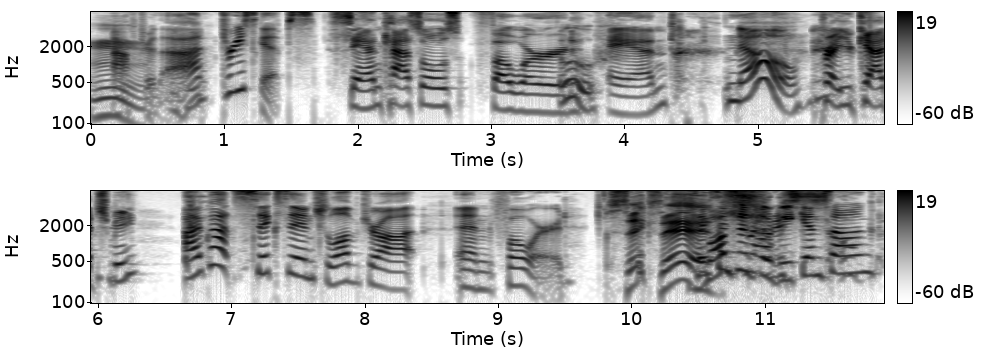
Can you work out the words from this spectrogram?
Mm-hmm. after that. Three skips. Sandcastles, Forward, Oof. and No, Pray You Catch Me. I've got six inch Love Drop and Forward. Six inch? Six in. Love inches the Shroud is weekend so song. good.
